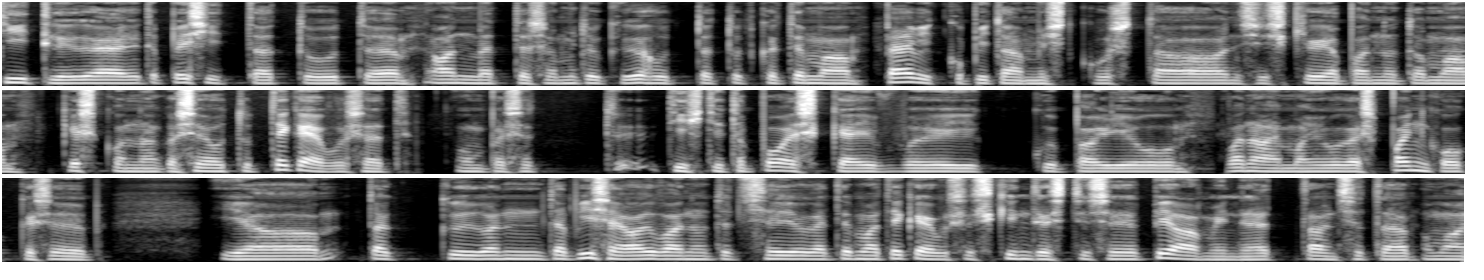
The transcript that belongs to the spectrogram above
tiitlile esitatud andmetes on muidugi rõhutatud ka tema päevikupidamist, kus ta on siis kirja pannud oma keskkonnaga seotud tegevused, umbes et tihti ta poes käib või kui palju vanaema juures pannkooke sööb. Ja ta küll on, ta on ise arvanud, et see ei ole tema tegevuses kindlasti see peamine, et ta on seda oma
